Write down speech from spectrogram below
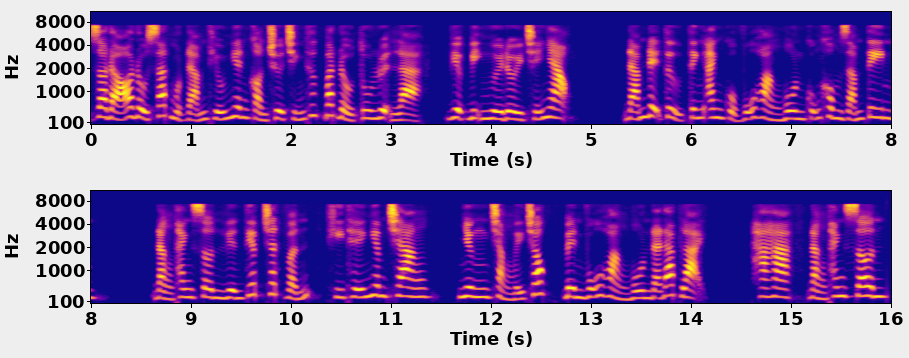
Do đó đồ sát một đám thiếu niên còn chưa chính thức bắt đầu tu luyện là việc bị người đời chế nhạo. Đám đệ tử tinh anh của Vũ Hoàng Môn cũng không dám tin. Đằng Thanh Sơn liên tiếp chất vấn, khí thế nghiêm trang, nhưng chẳng mấy chốc, bên Vũ Hoàng Môn đã đáp lại. Ha ha, đằng Thanh Sơn.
